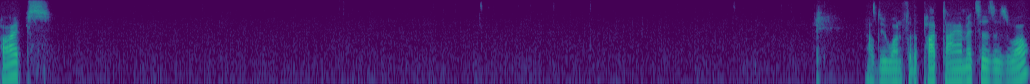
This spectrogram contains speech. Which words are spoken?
pipes. I'll do one for the pipe diameters as well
